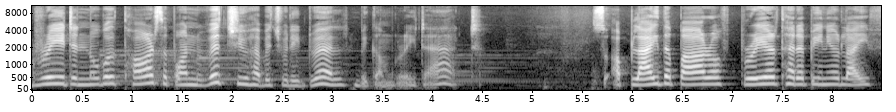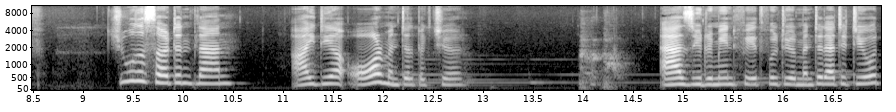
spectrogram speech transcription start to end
Great and noble thoughts upon which you habitually dwell become great act. So apply the power of prayer therapy in your life. Choose a certain plan idea, or mental picture. As you remain faithful to your mental attitude,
